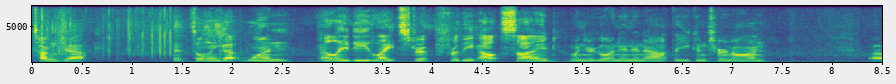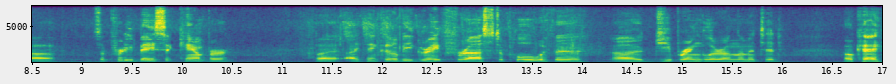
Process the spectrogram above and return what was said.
tongue jack. It's only got one LED light strip for the outside when you're going in and out that you can turn on. Uh, it's a pretty basic camper, but I think it'll be great for us to pull with a uh, Jeep Wrangler Unlimited. Okay,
